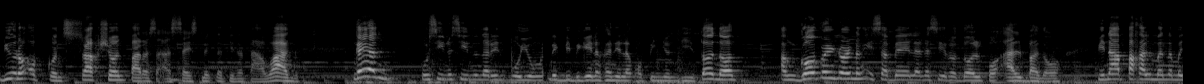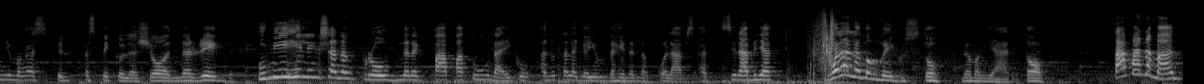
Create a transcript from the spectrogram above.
Bureau of Construction para sa assessment na tinatawag. Ngayon, kung sino-sino na rin po yung nagbibigay ng kanilang opinion dito, no? Ang governor ng Isabela na si Rodolfo Albano, pinapakalma naman yung mga spe- spekulasyon na rigged. Humihiling siya ng probe na nagpapatunay kung ano talaga yung dahilan ng collapse at sinabi niya, wala namang may gusto na mangyari to. Tama naman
